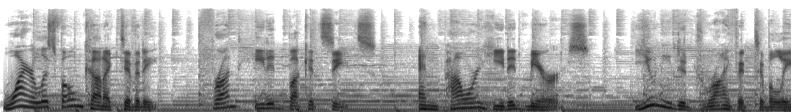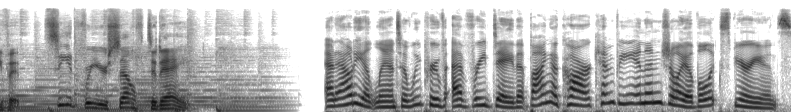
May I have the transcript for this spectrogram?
wireless phone connectivity, front heated bucket seats, and power heated mirrors. You need to drive it to believe it. See it for yourself today. At Audi Atlanta, we prove every day that buying a car can be an enjoyable experience.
